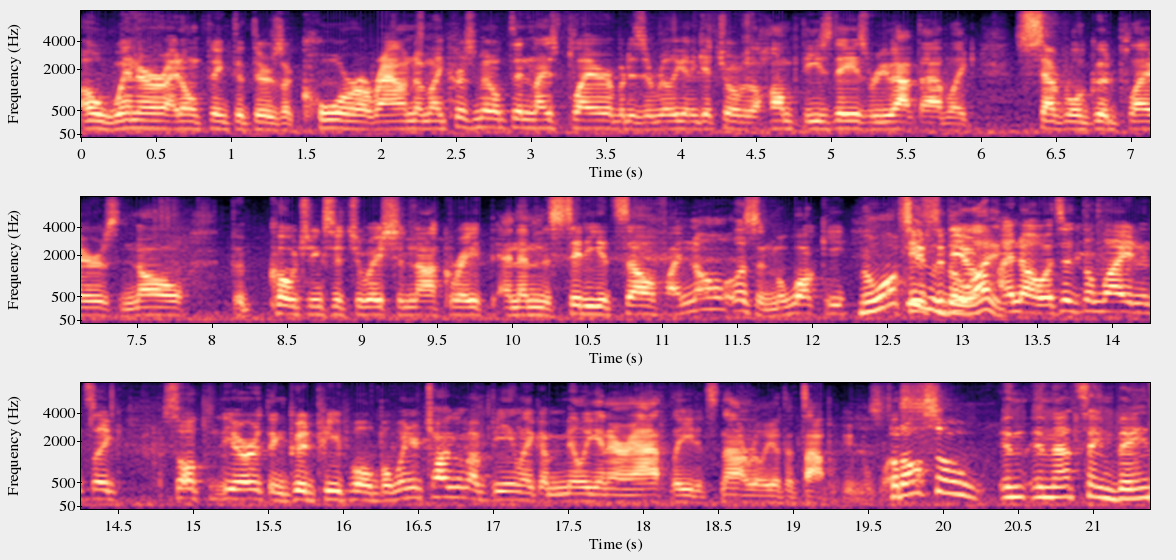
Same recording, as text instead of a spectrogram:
a winner. I don't think that there's a core around him. Like Khris Middleton, nice player, but is it really going to get you over the hump these days where you have to have like several good players? No. The coaching situation not great, and then the city itself. I know. Listen, Milwaukee. Milwaukee's seems a to be delight. I know it's a delight, and it's like salt of the earth and good people. But when you're talking about being like a millionaire athlete, it's not really at the top of people's list. But also in, in that same vein,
